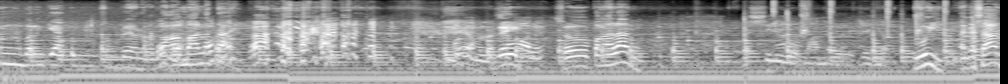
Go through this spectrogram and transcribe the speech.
ng barangkiyatong sombrero. Baka malata eh. Okay. So, pangalan? Basilio Manuel Jr. Uy, taga saan?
